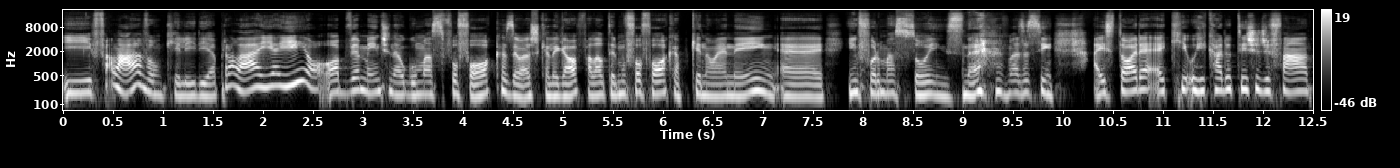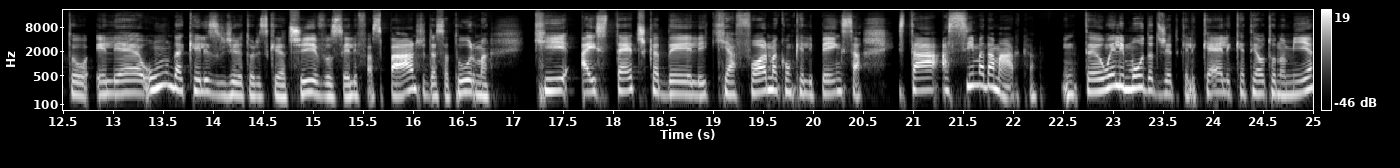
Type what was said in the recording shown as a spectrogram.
e falavam que ele iria para lá. E aí, obviamente, né, algumas fofocas, eu acho que é legal falar o termo fofoca, porque não é nem é, informações, né? Mas assim, a história é que o Ricardo Tisch, de fato, ele é um daqueles diretores criativos, ele faz parte dessa turma que a estética dele, que a forma com que ele pensa, está acima da marca. Então ele muda do jeito que ele quer, ele quer ter autonomia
